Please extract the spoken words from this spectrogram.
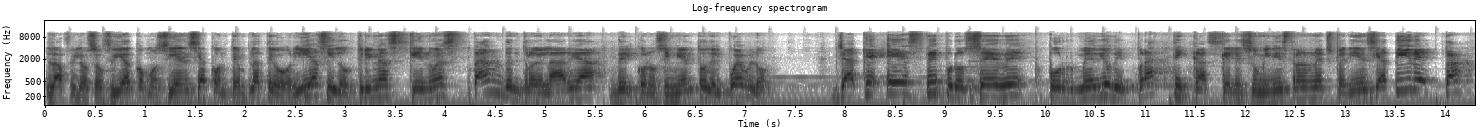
La filosofía como ciencia contempla teorías y doctrinas que no están dentro del área del conocimiento del pueblo, ya que éste procede por medio de prácticas que le suministran una experiencia directa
